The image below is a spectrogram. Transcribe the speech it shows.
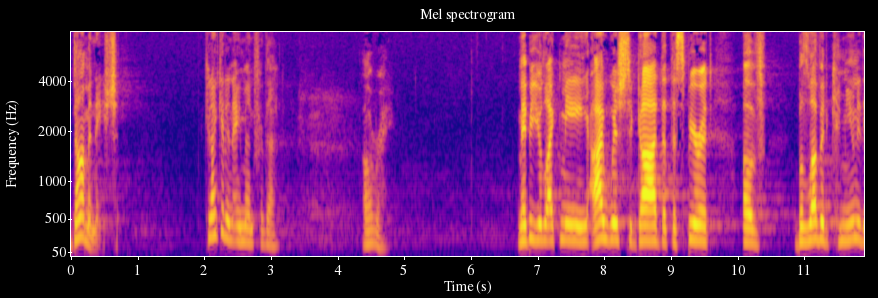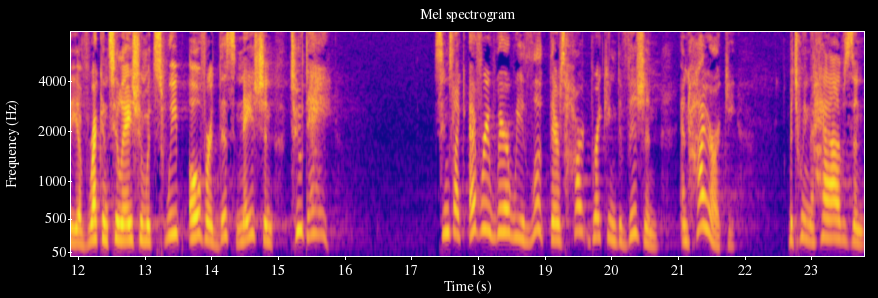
domination. Can I get an amen for that? All right. Maybe you're like me. I wish to God that the spirit of beloved community, of reconciliation, would sweep over this nation today. Seems like everywhere we look, there's heartbreaking division and hierarchy between the haves and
